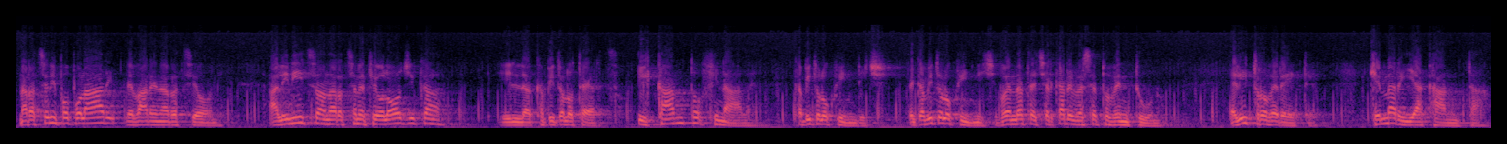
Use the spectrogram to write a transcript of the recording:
Narrazioni popolari, le varie narrazioni. All'inizio la narrazione teologica, il capitolo terzo, il canto finale, capitolo 15. Nel capitolo 15 voi andate a cercare il versetto 21 e lì troverete che Maria canta.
